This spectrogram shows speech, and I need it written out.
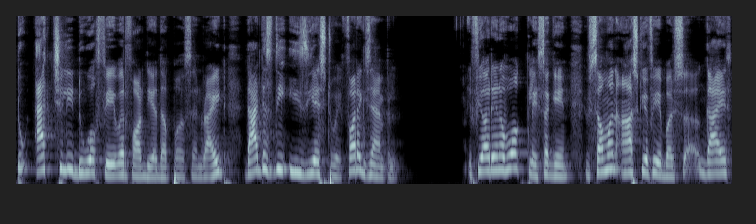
to actually do a favor for the other person, right? That is the easiest way. For example, if you are in a workplace again, if someone asks you a favor, guys,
